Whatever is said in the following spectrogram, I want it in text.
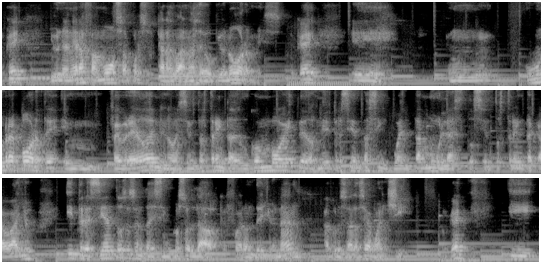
¿okay? Yunnan era famosa por sus caravanas de opio enormes. ¿okay? Eh, hubo un reporte en febrero de 1930 de un convoy de 2.350 mulas, 230 caballos y 365 soldados que fueron de Yunnan a cruzar hacia Guangxi. ¿okay? Y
